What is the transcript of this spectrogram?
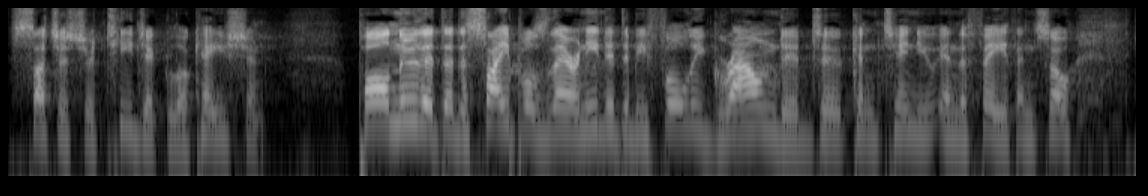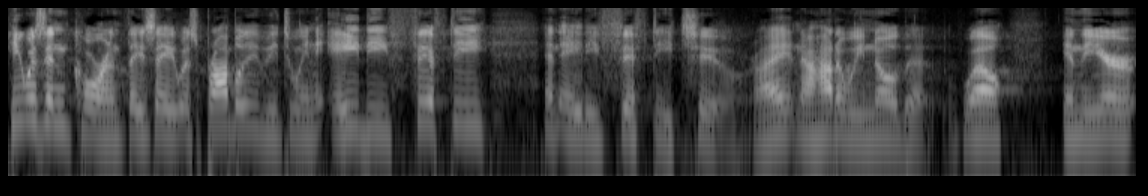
such a strategic location. Paul knew that the disciples there needed to be fully grounded to continue in the faith. And so he was in Corinth. They say it was probably between AD 50 and AD 52, right? Now, how do we know that? Well, in the year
